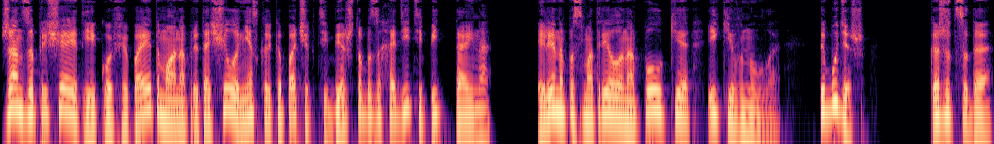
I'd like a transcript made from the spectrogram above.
Жан запрещает ей кофе, поэтому она притащила несколько пачек тебе, чтобы заходить и пить тайно. Елена посмотрела на полки и кивнула. Ты будешь? Кажется, да.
